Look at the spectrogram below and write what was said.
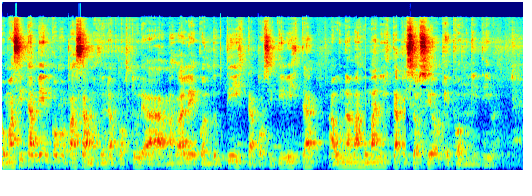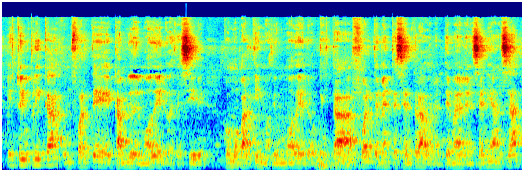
como así también cómo pasamos de una postura más vale conductista, positivista, a una más humanista y sociocognitiva. Esto implica un fuerte cambio de modelo, es decir, cómo partimos de un modelo que está fuertemente centrado en el tema de la enseñanza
